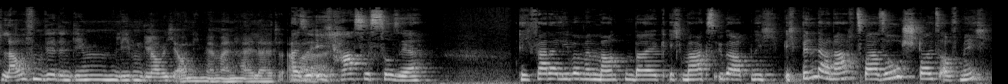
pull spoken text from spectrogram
Laufen wird in dem Leben, glaube ich, auch nicht mehr mein Highlight. Also ich hasse es so sehr. Ich fahre da lieber mit dem Mountainbike. Ich mag es überhaupt nicht. Ich bin danach zwar so stolz auf mich.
